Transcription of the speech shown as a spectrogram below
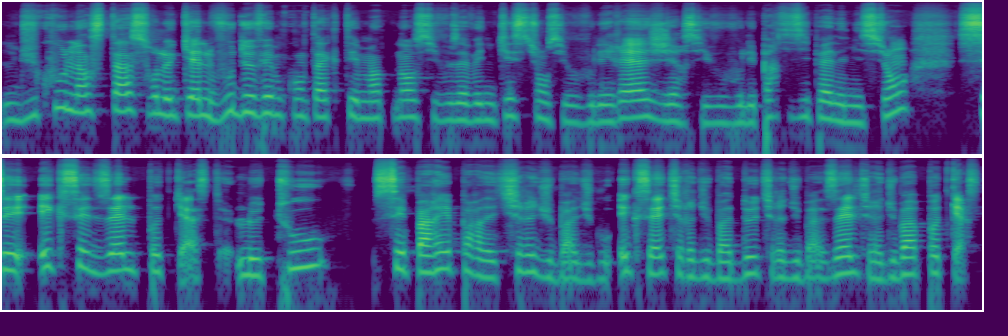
Du coup, l'Insta sur lequel vous devez me contacter maintenant si vous avez une question, si vous voulez réagir, si vous voulez participer à l'émission, c'est Exetzel Podcast. Le tout séparé par des tirés du bas. Du coup, Excel, tiré du bas 2, tiré du bas Zel, tiré du bas podcast.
